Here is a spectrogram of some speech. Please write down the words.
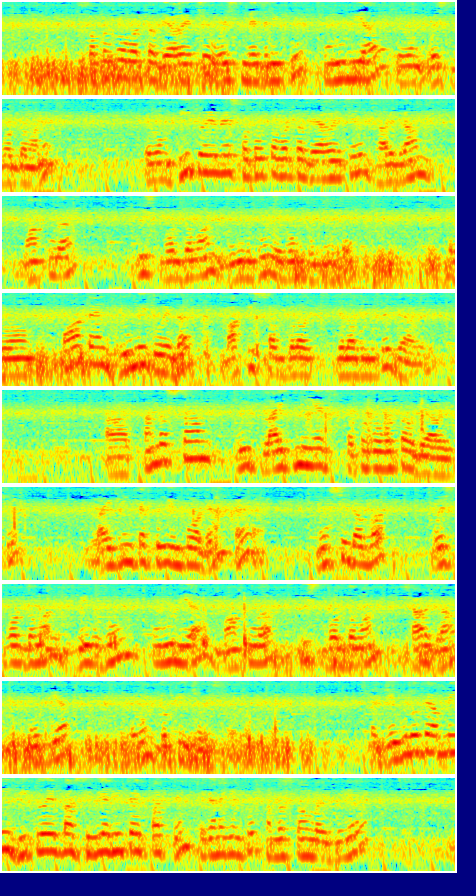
সতর্কবার্তা দেওয়া হয়েছে ওয়েস্ট মেদিনীপুর, পুরুলিয়া এবং ওয়েস্ট বর্ধমানে। এবং হিট ওয়েভের সতর্কবার্তা দেওয়া হয়েছে ঝাড়গ্রাম, বাঁকুড়া, ইস্ট বর্ধমান, বীরভূম এবং হুগলিতে এবং হট অ্যান্ড হিউমিড ওয়েদার বাকি সবগুলো জেলাগুলিতে দেওয়া হয়েছে। আর থান্ডারস্টর্ম উইথ লাইটনিংয়ের সতর্কবার্তাও দেওয়া হয়েছে। লাইটনিংটা খুবই ইম্পর্ট্যান্ট হ্যাঁ? মুর্শিদাবাদ ওয়েস্ট বর্ধমান, বীরভূম, পুরুলিয়া, বাঁকুড়া, ইস্ট বর্ধমান, ঝাড়গ্রাম, নদিয়া এবং দক্ষিণ চব্বিশ পরগনা। যেগুলোতে আপনি হিট ওয়েভ বা সিভিয়ার হিট ওয়েভ পাচ্ছেন, সেখানে কিন্তু থান্ডারস্টর্ম লাইটনিংয়ের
